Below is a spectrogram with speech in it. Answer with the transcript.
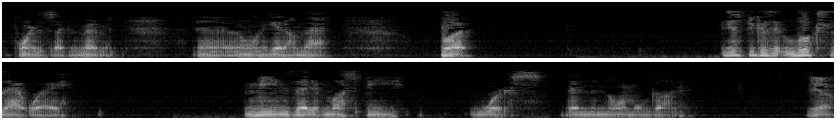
the point of the Second Amendment. Uh, I don't want to get on that, but just because it looks that way means that it must be worse than the normal gun. Yeah,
